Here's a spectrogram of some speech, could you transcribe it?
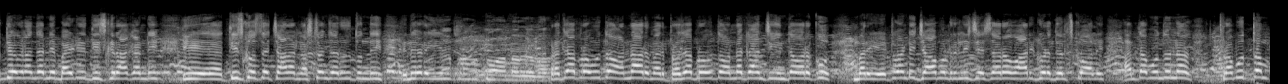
ఉద్యోగులందరినీ బయటికి తీసుకురాకండి. ఈ తీసుకొస్తే చాలా నష్టం జరుగుతుంది. ఎందుకంటే ప్రజాప్రభుత్వం అన్నారు. మరి ప్రజాప్రభుత్వం అన్న కాంచి ఇంతవరకు మరి ఎటువంటి జాబులు రిలీజ్ చేశారో వారికి కూడా తెలుసుకోవాలి. అంతకుముందు ప్రభుత్వం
